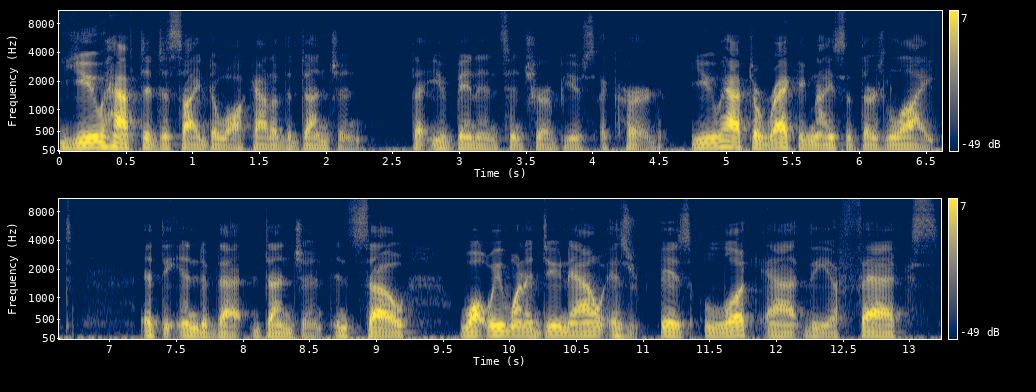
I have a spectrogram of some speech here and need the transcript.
You have to decide to walk out of the dungeon that you've been in since your abuse occurred. You have to recognize that there's light at the end of that dungeon. And so what we want to do now is is look at the effects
